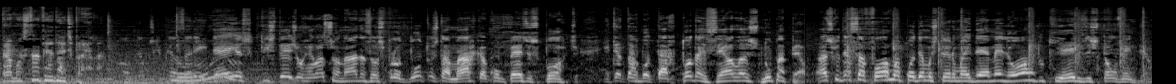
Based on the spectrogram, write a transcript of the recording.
pra mostrar a verdade pra ela. Pensar em ideias que estejam relacionadas aos produtos da marca com pés de esporte e tentar botar todas elas no papel. Acho que dessa forma podemos ter uma ideia melhor do que eles estão vendendo.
